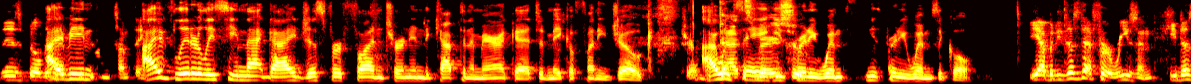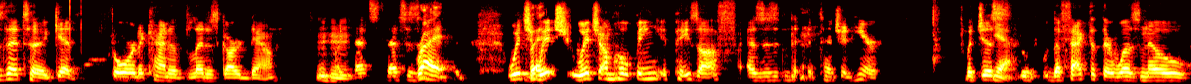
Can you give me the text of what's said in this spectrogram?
it is building. I mean, something. I've literally seen that guy just for fun turn into Captain America to make a funny joke. Sure. I would That's say he's true. pretty whim he's pretty whimsical. Yeah, but he does that for a reason. He does that to get Thor to kind of let his guard down. Mhm. Like that's that's his Right. intention. Which But- which which I'm hoping it pays off as his in- intention here. But just Yeah. the, the fact that there was no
